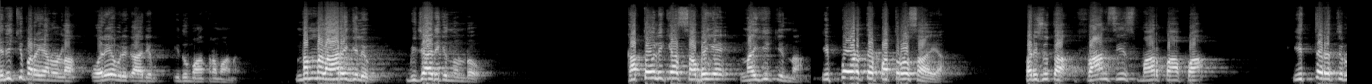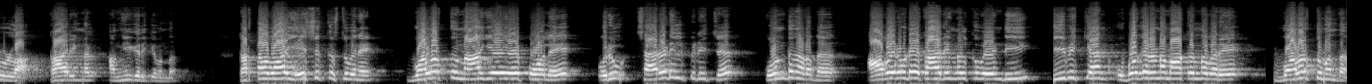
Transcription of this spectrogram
എനിക്ക് പറയാനുള്ള ഒരേ ഒരു കാര്യം ഇത് മാത്രമാണ്. നമ്മൾ ആരെങ്കിലും വിചാരിക്കുന്നുണ്ടോ? കത്തോലിക്ക സഭയെ നയിക്കുന്ന ഇപ്പോഴത്തെ പത്രോസായ പരിശുദ്ധ ഫ്രാൻസിസ് മാർപ്പാപ്പ ഇത്തരത്തിലുള്ള കാര്യങ്ങൾ അംഗീകരിക്കുമെന്ന്. കർത്താവായ യേശു ക്രിസ്തുവിനെ വളർത്തു നായയെ പോലെ ഒരു ചരടിൽ പിടിച്ച് കൊണ്ടു നടന്ന് അവരുടെ കാര്യങ്ങൾക്ക് വേണ്ടി ജീവിക്കാൻ ഉപകരണമാക്കുന്നവരെ വളർത്തുമെന്ന്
